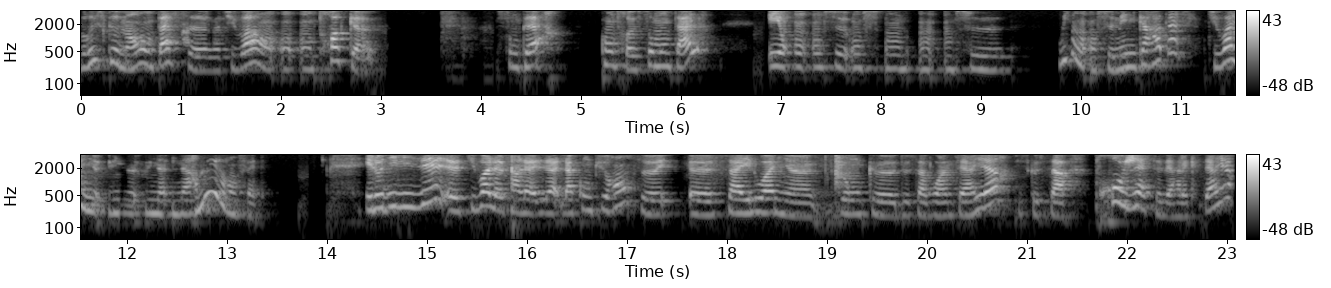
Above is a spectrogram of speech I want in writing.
brusquement, on passe, euh, tu vois, on, troque son cœur contre son mental et on, se, on, se, oui, on, se met une carapace, tu vois, une, une armure en fait. Et le diviser, euh, tu vois, la, concurrence, euh, euh, ça éloigne donc de sa voie intérieure, puisque ça projette vers l'extérieur,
